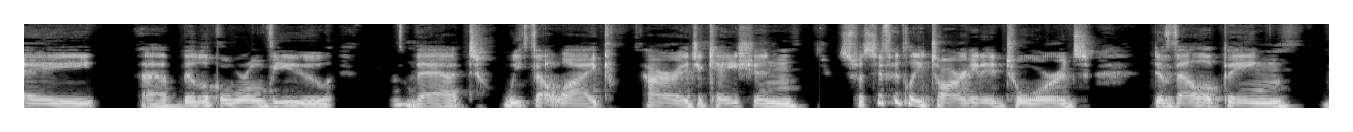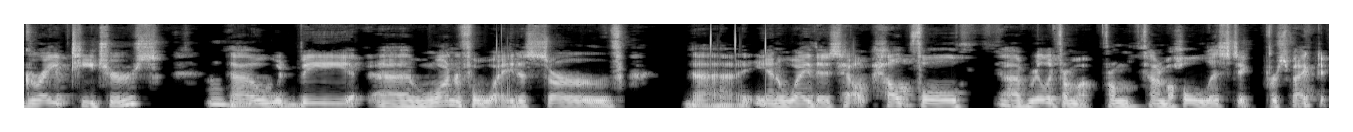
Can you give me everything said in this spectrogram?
a, uh biblical worldview Mhm. that we felt like higher education, specifically targeted towards developing great teachers, uh, would be a wonderful way to serve uh, in a way that's help, helpful, uh, really from a, from kind of a holistic perspective.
